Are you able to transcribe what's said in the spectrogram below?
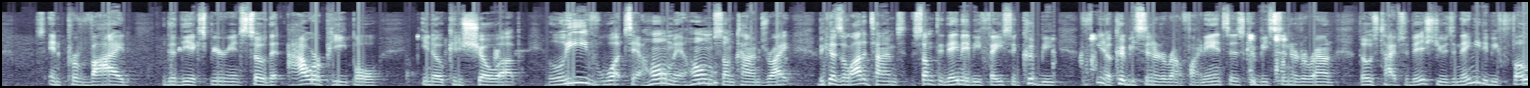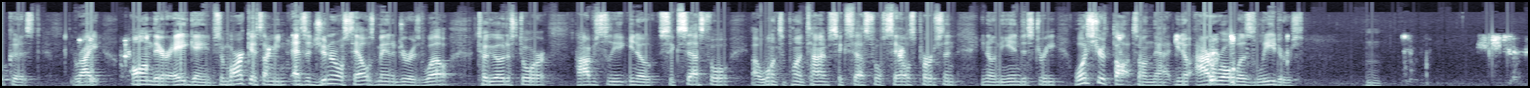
and provide the, the experience so that our people you know, can show up, leave what's at home at home sometimes, right? Because a lot of times something they may be facing could be, you know, could be centered around finances, could be centered around those types of issues, and they need to be focused, right, on their A game. So, Marcus, I mean, as a general sales manager as well, Toyota store, obviously, you know, successful, uh, once upon a time, successful salesperson, you know, in the industry. What's your thoughts on that? You know, our role as leaders.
